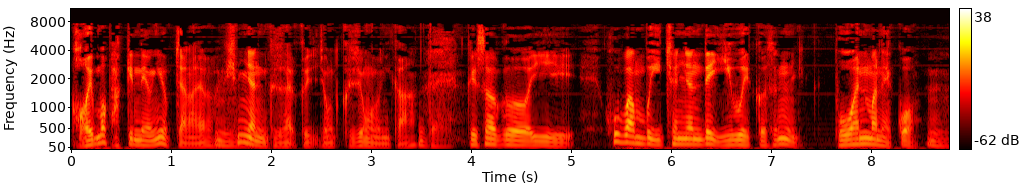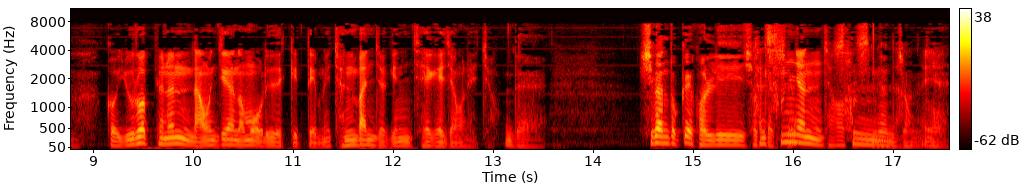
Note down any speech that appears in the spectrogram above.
거의 뭐 바뀐 내용이 없잖아요. 음. 10년 그, 그, 정도, 그 정도니까. 네. 그래서 그 이 후반부 2000년대 이후의 것은 보완만 했고 음. 그 유럽 편은 나온 지가 너무 오래됐기 때문에 전반적인 재개정을 했죠. 네. 시간도 꽤 걸리셨겠어요. 한 3년 작업했습니다. 3년 정도. 예.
